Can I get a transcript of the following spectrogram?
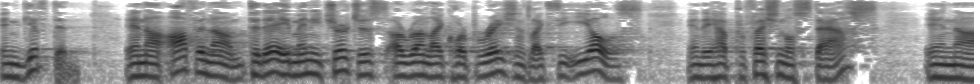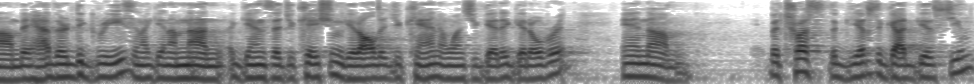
and gifted. And uh, often um, today, many churches are run like corporations, like CEOs, and they have professional staffs and um, they have their degrees. And again, I'm not against education. Get all that you can, and once you get it, get over it. And um, but trust the gifts that God gives you.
